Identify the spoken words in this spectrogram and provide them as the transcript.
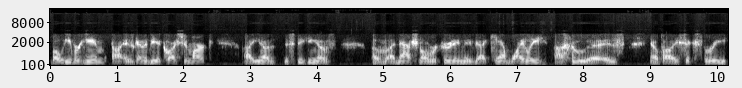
Mo Ibrahim uh, is going to be a question mark. Uh, you know, speaking of of uh, national recruiting, they've got Cam Wiley, uh, who uh, is you know probably six three,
